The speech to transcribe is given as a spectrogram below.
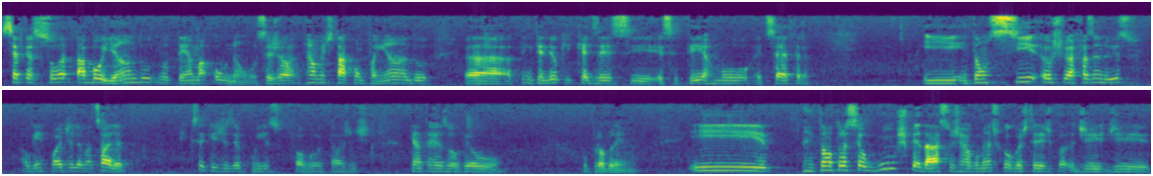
se a pessoa está boiando no tema ou não. Ou seja, ela realmente está acompanhando, uh, entendeu o que quer dizer esse, esse termo, etc. E então, se eu estiver fazendo isso, alguém pode levantar, olha, o que você quis dizer com isso, por favor? Então a gente tenta resolver o, o problema. E então eu trouxe alguns pedaços de argumentos que eu gostaria de, de, de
